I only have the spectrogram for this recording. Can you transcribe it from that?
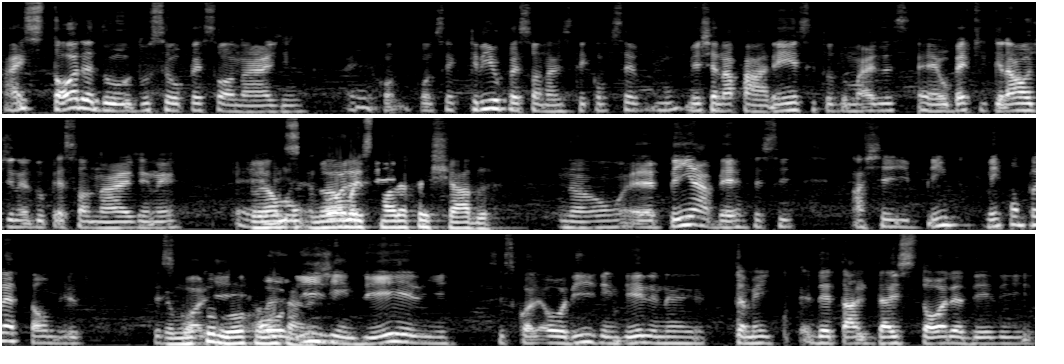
a história do, do seu personagem. É, quando, quando você cria o personagem, tem como você mexer na aparência e tudo mais. É, o background né, do personagem, né? É, Não é, uma, não é uma história história fechada. não, é bem aberto esse. Achei bem, bem completão mesmo. Você É louco, né, a cara? origem dele, você escolhe a origem dele, né? Também detalhe da história dele,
